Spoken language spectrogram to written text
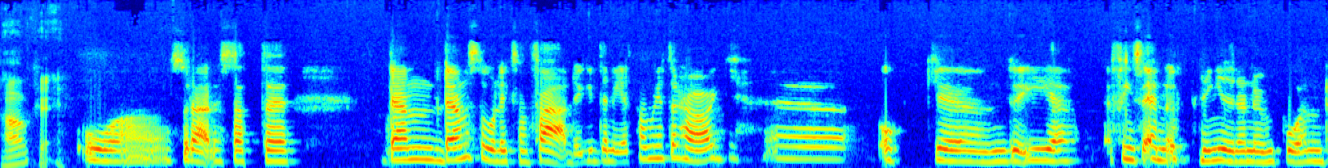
Ja, okej. och sådär. Så att eh, den, den står liksom färdig. Den är ett par meter hög eh, och eh, det är, finns en öppning i den nu på en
